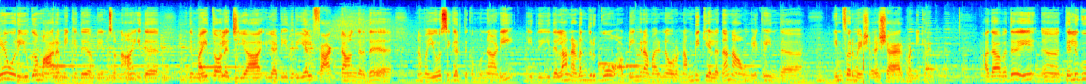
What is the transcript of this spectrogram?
ஏன் ஒரு யுகம் ஆரம்பிக்குது அப்படின்னு சொன்னால் இது இது மைத்தாலஜியா இல்லாட்டி இது ரியல் ஃபேக்டாங்கிறத நம்ம யோசிக்கிறதுக்கு முன்னாடி இது இதெல்லாம் நடந்திருக்கும் அப்படிங்கிற மாதிரின ஒரு நம்பிக்கையில் தான் நான் உங்களுக்கு இந்த இன்ஃபர்மேஷனை ஷேர் பண்ணிக்கிறேன். அதாவது தெலுங்கு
